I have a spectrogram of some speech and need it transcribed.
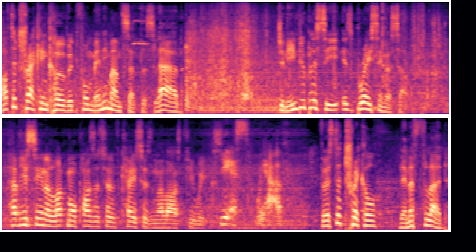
after tracking COVID for many months at this lab. Janine Duplessis is bracing herself. Have you seen a lot more positive cases in the last few weeks? Yes, we have. First a trickle, then a flood.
